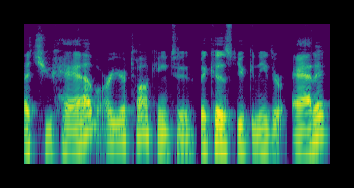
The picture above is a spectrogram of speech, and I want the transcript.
that you have or you're talking to, because you can either add it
